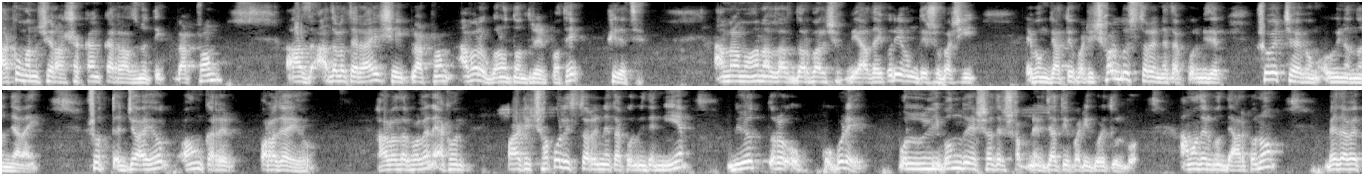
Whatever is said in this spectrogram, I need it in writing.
লাখো মানুষের আশাকাঙ্ক্ষার রাজনৈতিক প্ল্যাটফর্ম। আজ আদালতের রায় সেই প্ল্যাটফর্ম আবারও গণতন্ত্রের পথে ফিরেছে। আমরা মহান আল্লাহর দরবারে শুক্রিয়া আদায় করি এবং দেশবাসী এবং জাতীয় পার্টির সর্বস্তরের নেতা কর্মীদের শুভেচ্ছা এবং অভিনন্দন জানাই। সত্যের জয় হোক, অহংকারের পরাজয় হোক। হাওলাদার বলেন, এখন পার্টির সকল স্তরের নেতা কর্মীদের নিয়ে বৃহত্তর ঐক্য করে পল্লী বন্ধু এরশাদের স্বপ্নের জাতীয় পার্টি গড়ে তুলব। আমাদের মধ্যে আর কোনো ভেদাভেদ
